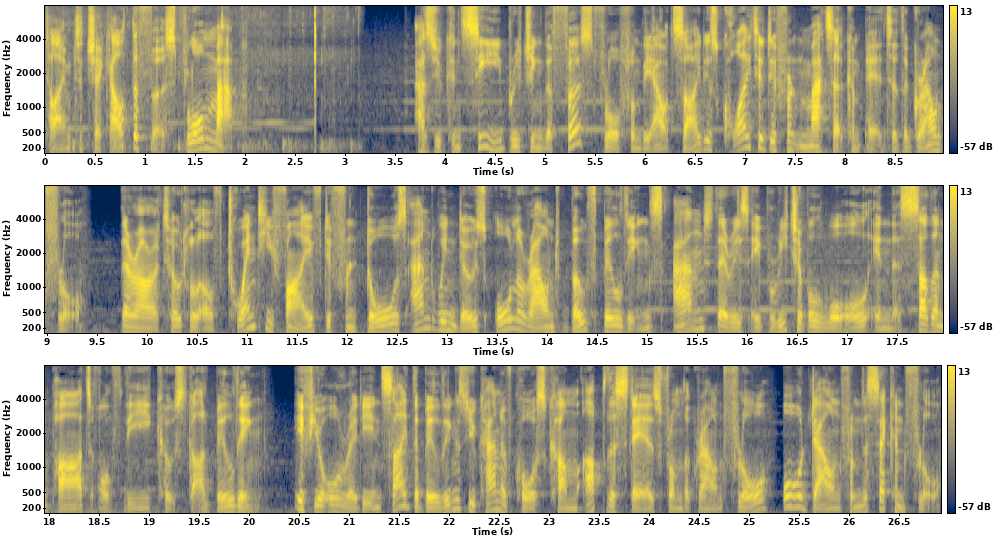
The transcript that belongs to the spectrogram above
Time to check out the first floor map. As you can see, breaching the first floor from the outside is quite a different matter compared to the ground floor. There are a total of 25 different doors and windows all around both buildings, and there is a breachable wall in the southern part of the Coast Guard building. If you're already inside the buildings, you can of course come up the stairs from the ground floor or down from the second floor.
